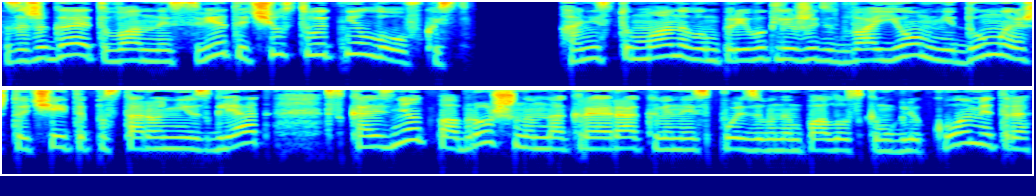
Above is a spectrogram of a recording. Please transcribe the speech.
Зажигает в ванной свет и чувствует неловкость. Они с Тумановым привыкли жить вдвоем, не думая, что чей-то посторонний взгляд скользнет по брошенным на край раковины использованным полоскам глюкометра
